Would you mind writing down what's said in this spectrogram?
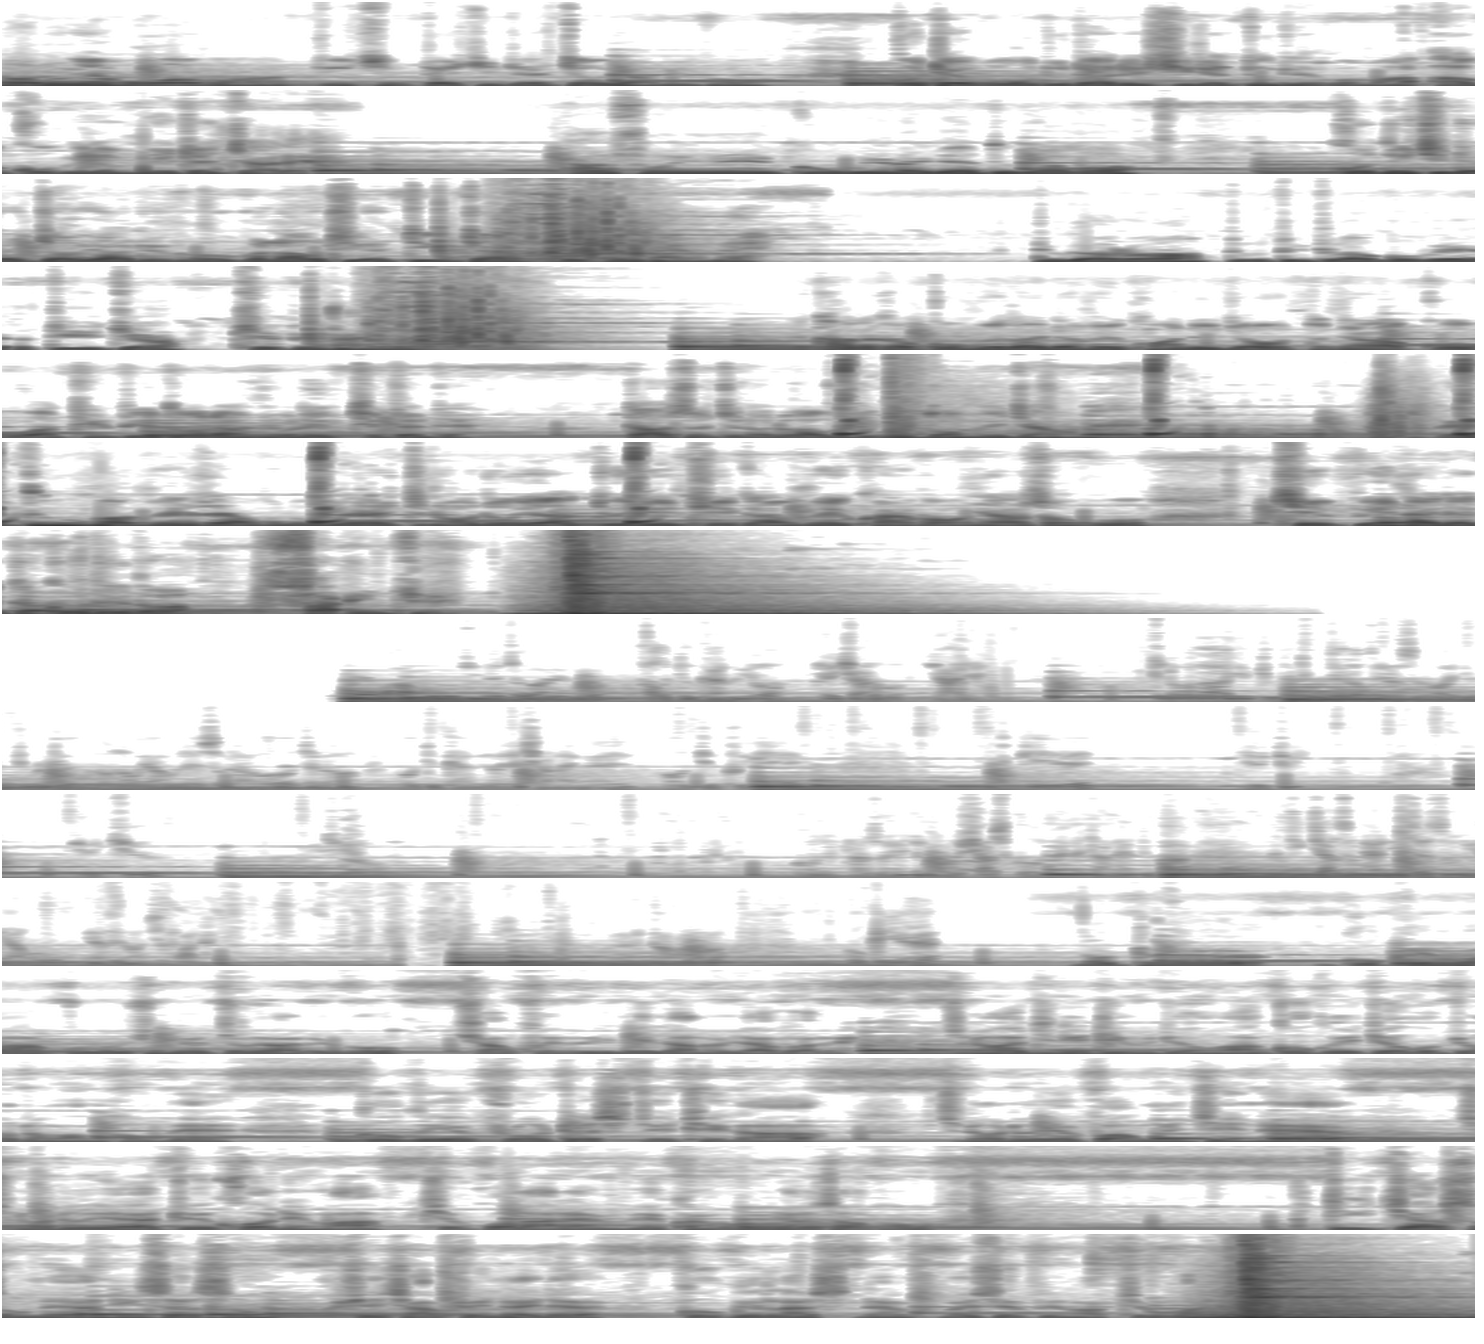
ရဲ့ဘဝမှာသိချင်တက်ချင်တဲ့အကြောင်းအရာတွေကိုကိုယ့်ထက်ဝိုးတူတာတွေရှိတဲ့သူတွေပေါ်မှာအားကိုးပြီးတော့မေ့တတ်ကြတယ်။ဒါဆိုရင်ကိုမေ့လိုက်တဲ့သူကတော့ကိုသိချင်တဲ့အကြောင်းအရာတွေကိုဘယ်လောက်ထိအတိအကျဖြေပြနိုင်လဲ။သူကတော့သူသိတဲ့လောက်ကိုပဲအတိအကျဖြေပြနိုင်တယ်။တစ်ခါတစ်ခါကိုမေ့လိုက်တဲ့ဖေးခွန်းတွေကြောင့်တ냐ကိုယ့်ကိုအထင်သေးသွားတာမျိုးလေးဖြစ်တတ်တယ်။ဒါဆိုကျွန်တော်တို့ကဘယ်သူ့ကိုတော်မေ့ကြအောင်လဲ။ အဲသူမှမဲဆရာမလို့ပဲကျွန်တော်တို့ရဲ့အတွေ့အကြုံခြေကမဲခွန်းပေါင်းများစွာကိုခြေပင်းနိုင်တဲ့တခုသေးသောစအင်ဂျင်နောက်ထပ်ကိုကင်းမှာကိုလိုရှင်တဲ့ ကြောက်ရတွေကိုရှောက်ခွေပြီးလေ့လာလို့ရပါတယ်ကျွန်တော်ကဒီနေ့ဒီဗီဒီယိုမှာကိုကင်းကြောက်ကိုပြောတော့မှာမဟုတ်ပဲကိုကင်းရဲ့ products တွေထဲကကျွန်တော်တို့ရဲ့ပေါင်းဝင်ကျင်နဲ့ကျွန်တော်တို့ရဲ့အတွေ့အခေါ်တွေမှာဖြစ်ပေါ်လာတဲ့မေခွန်းပုံမျိုးစုံကိုအတိအကျဆုံးနဲ့အနည်းဆက်ဆုံးရှေ့ချာဖိနိုင်တဲ့ကိုကင်း lunch နဲ့ recipe မှာဖြစ်ပါတယ်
